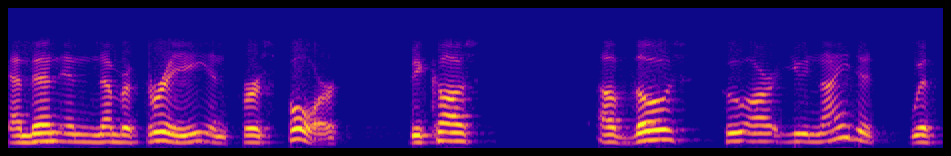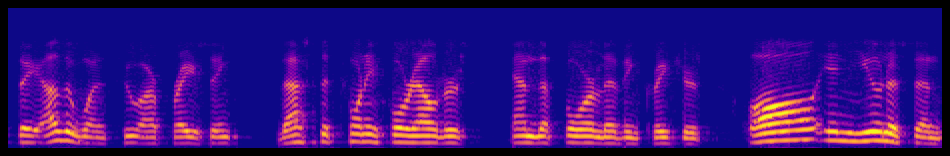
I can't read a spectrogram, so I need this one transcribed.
And then in number 3, in verse 4, because of those who are united with the other ones who are praising, that's the 24 elders and the four living creatures, all in unison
